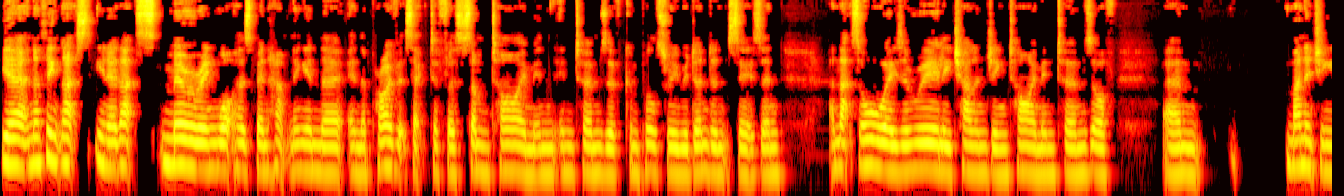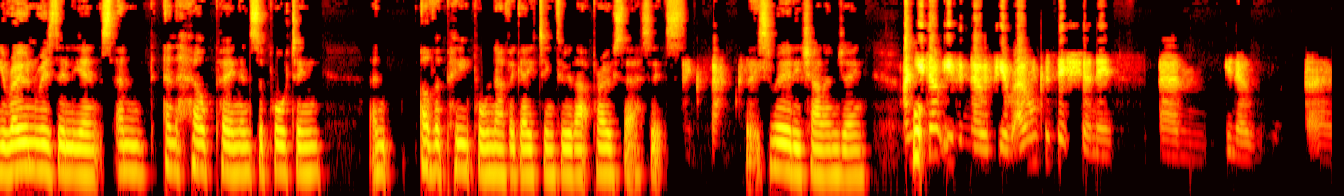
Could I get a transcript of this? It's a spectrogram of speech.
Yeah, and I think that's you know that's mirroring what has been happening in the in the private sector for some time in in terms of compulsory redundancies, and and that's always a really challenging time in terms of um, managing your own resilience and and helping and supporting and other people navigating through that process. It's exactly. it's really challenging. And what, you don't even know if your own position is, um, you know, uh,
